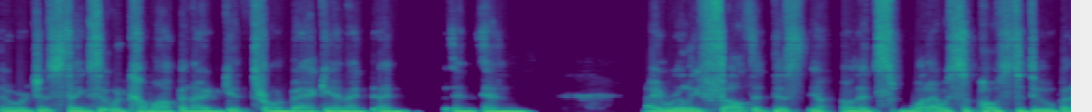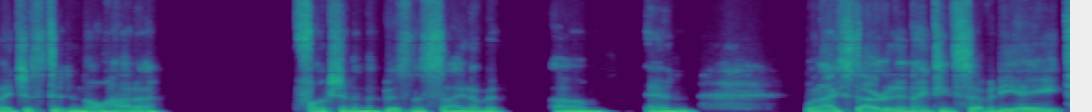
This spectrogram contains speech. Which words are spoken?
there were just things that would come up, and I'd get thrown back in. I, I and, and I really felt that this, you know, that's what I was supposed to do, but I just didn't know how to function in the business side of it. Um, and when I started in 1978,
